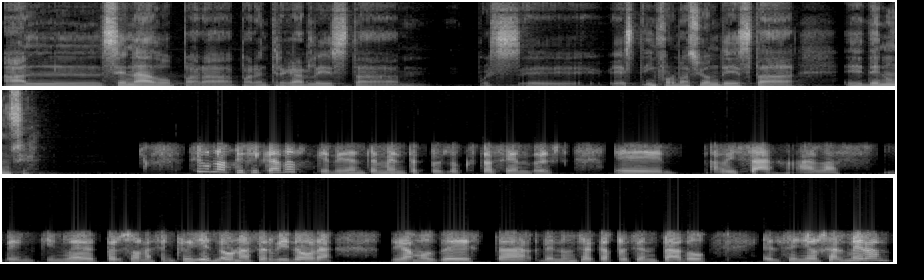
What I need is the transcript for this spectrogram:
al Senado para, para entregarle esta, pues, eh, información de esta eh, denuncia. Sí, un notificador que evidentemente pues lo que está haciendo es eh, avisar a las 29 personas, incluyendo una servidora, digamos, de esta denuncia que ha presentado el señor Salmerón,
